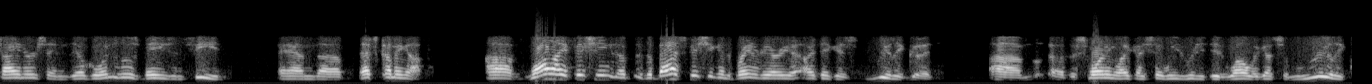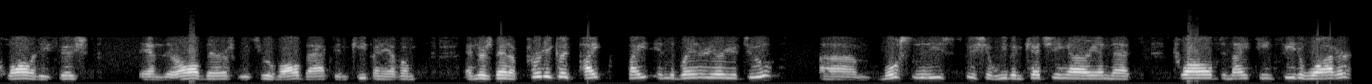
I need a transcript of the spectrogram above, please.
shiners, and they'll go into those bays and feed, and uh, that's coming up. Uh, walleye fishing, the, the bass fishing in the Brainerd area, I think, is really good. Um, uh, this morning, like I said, we really did well. We got some really quality fish and they're all there. We threw them all back, didn't keep any of them. And there's been a pretty good pike bite in the Brainerd area too. Um, most of these fish that we've been catching are in that 12 to 19 feet of water,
